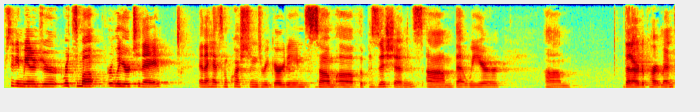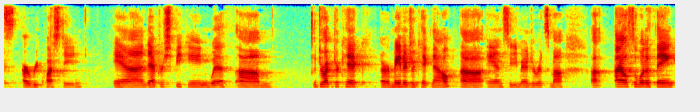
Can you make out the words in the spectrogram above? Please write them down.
City Manager Ritzema earlier today, and I had some questions regarding some of the positions um, that we are, um, that our departments are requesting. And after speaking with um, Director Kick, or Manager Kick now, uh, and City Manager Ritzema, uh, I also want to thank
